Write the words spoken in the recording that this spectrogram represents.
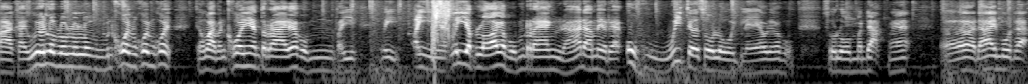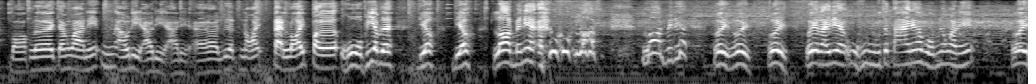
ปาดใครเฮ้ยลบลบลบลบมันโค่ยมันโค่ยมันโค่ยจังหวะมันโค่ยนี่อันตรายนะครับผมไปนี่ไปเนี่ยเรียบร้อยครับผมแรงอยู่นะดาเมจแรงโอ้โหเจอโซโลอีกแล้วนะครับผมโซโลมาดักนะเออได้หมดอะบอกเลยจังหวะนี้อืเอาดิเอาดิเอาดิเออเลือดน้อย แต่ร้อยเปอร์โอ้โหเพียบเลย เดี๋ยวเดี๋ยวรอดไหมเนี่ยรอดรอดไหมเนี่ย เฮ้ยเฮ้ยเฮ้ยเฮ้ยอะไรเนี่ยโอ้โหจะตายนะครับผมจังหวะนี้เฮ้ย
